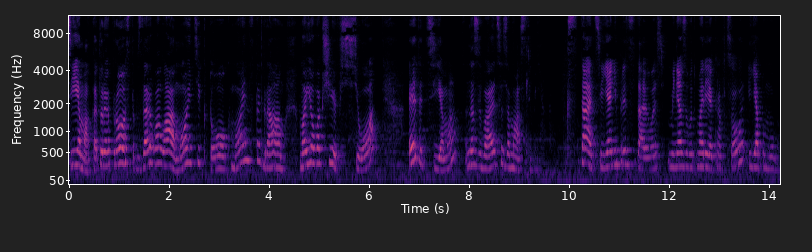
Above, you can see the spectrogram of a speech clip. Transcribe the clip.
тема, которая просто взорвала мой ТикТок, мой Инстаграм, мое вообще все, эта тема называется замасливание. Кстати, я не представилась. Меня зовут Мария Кравцова, и я помогу.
